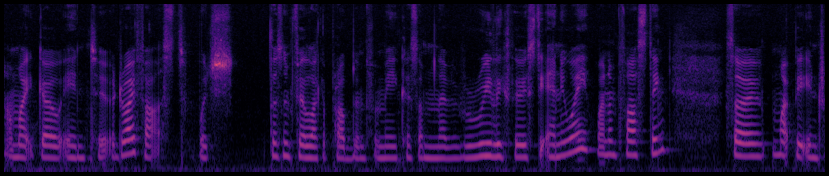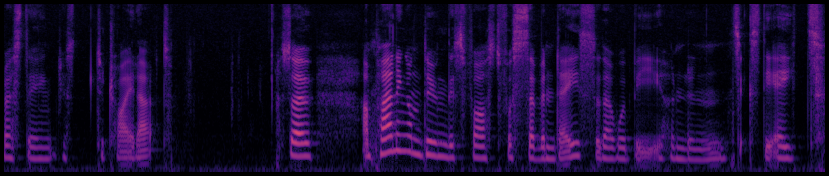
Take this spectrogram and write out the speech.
I might go into a dry fast, which doesn't feel like a problem for me because I'm never really thirsty anyway when I'm fasting. So it might be interesting just to try it out. So I'm planning on doing this fast for seven days, so that would be 168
